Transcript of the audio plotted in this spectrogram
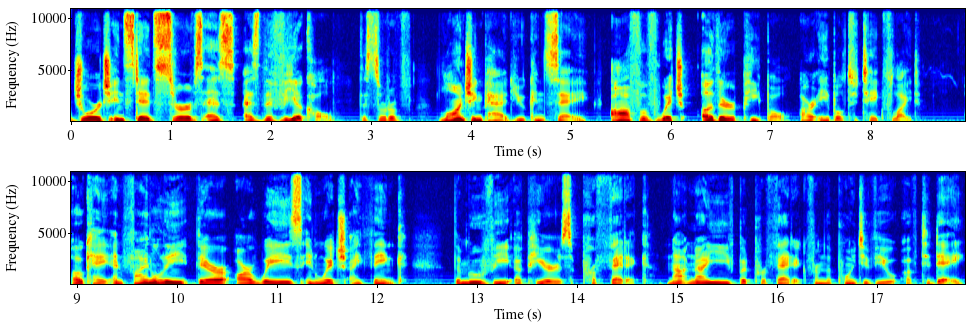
George instead serves as as the vehicle, the sort of launching pad, you can say, off of which other people are able to take flight. Okay, and finally, there are ways in which I think the movie appears prophetic, not naive, but prophetic from the point of view of today.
